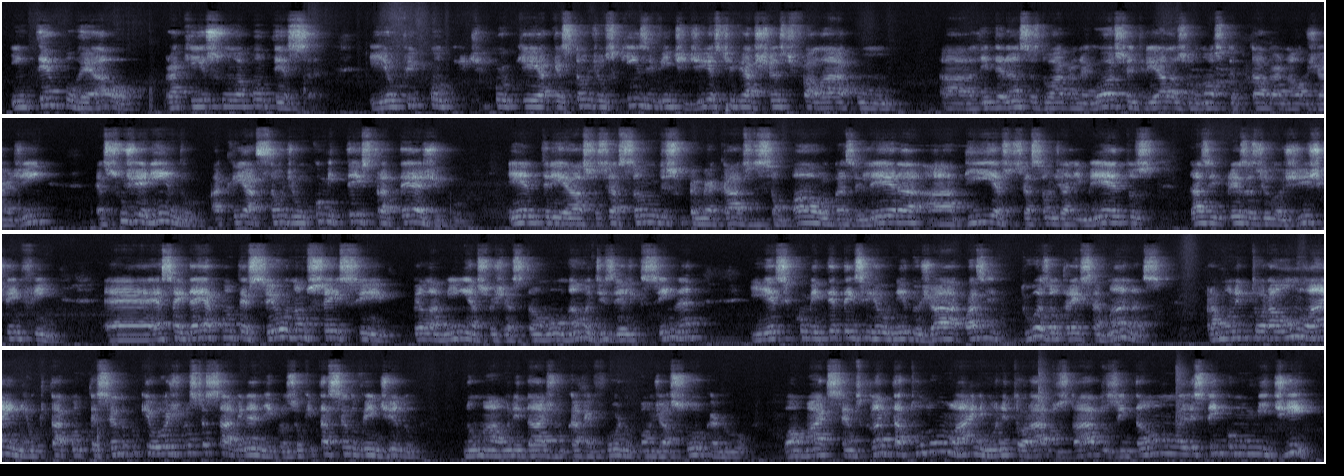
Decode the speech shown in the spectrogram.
em tempo real para que isso não aconteça. E eu fico contente porque a questão de uns 15, 20 dias tive a chance de falar com a lideranças do agronegócio, entre elas o nosso deputado Arnaldo Jardim, é, sugerindo a criação de um comitê estratégico entre a Associação de Supermercados de São Paulo brasileira, a BIA, Associação de Alimentos, das empresas de logística, enfim. É, essa ideia aconteceu, não sei se pela minha sugestão ou não, diz ele que sim, né? E esse comitê tem se reunido já há quase duas ou três semanas para monitorar online o que está acontecendo, porque hoje você sabe, né, Nicolas, o que está sendo vendido numa unidade do Carrefour, no Pão de Açúcar, no Walmart, Sam's Club, está tudo online, monitorado os dados, então eles têm como medir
